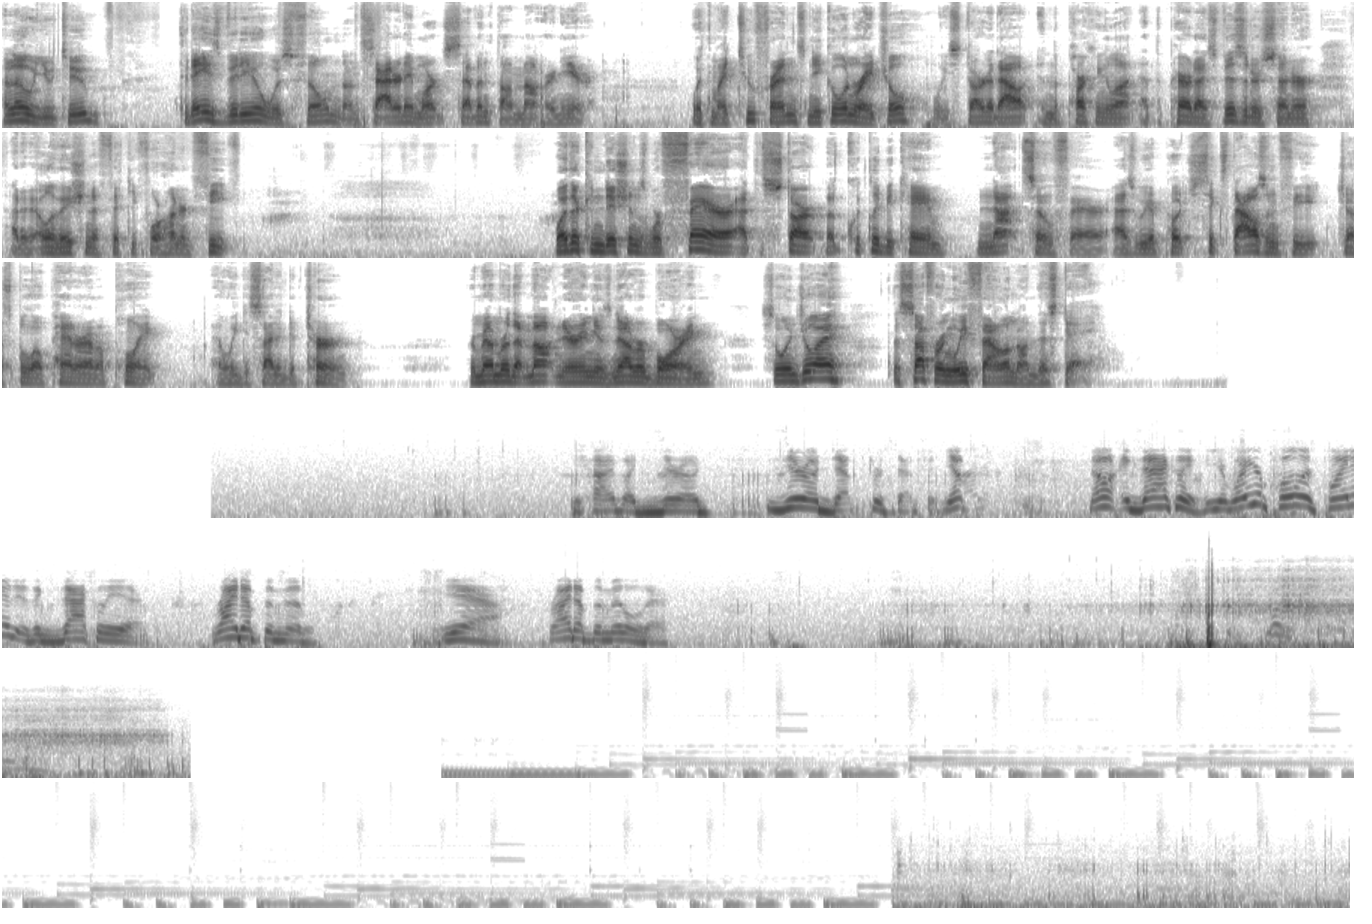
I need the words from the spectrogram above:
Hello YouTube. Today's video was filmed on Saturday, March 7th on Mount Rainier. With my two friends, Nicco and Rachel, we started out in the parking lot at the Paradise Visitor Center at an elevation of 5,400 feet. Weather conditions were fair at the start, but quickly became not so fair as we approached 6,000 feet just below Panorama Point and we decided to turn. Remember that mountaineering is never boring, so enjoy the suffering we found on this day. I have like zero, zero depth perception. Yep. No, exactly. Your, where your pole is pointed is exactly it. Right up the middle. Yeah, right up the middle there.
